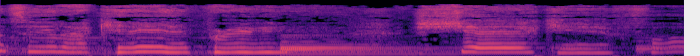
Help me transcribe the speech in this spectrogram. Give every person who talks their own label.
Speaker 1: until I can't breathe. Shaking for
